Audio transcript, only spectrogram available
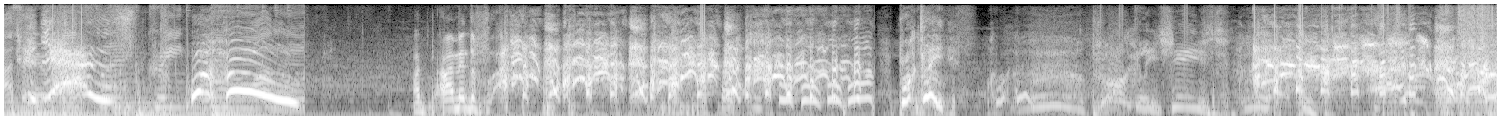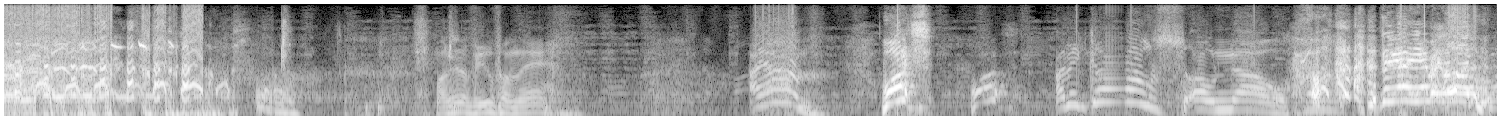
Yes! Woohoo! I'm, I'm in the. Fl- Broccoli! Broccoli cheese. What's the view from there? I am. What? What? I'm in goals. Oh no. They got everyone!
